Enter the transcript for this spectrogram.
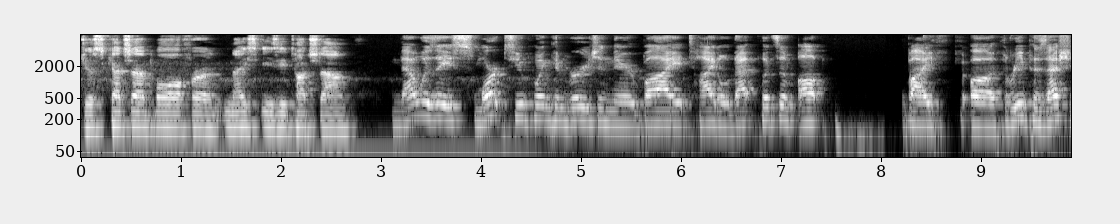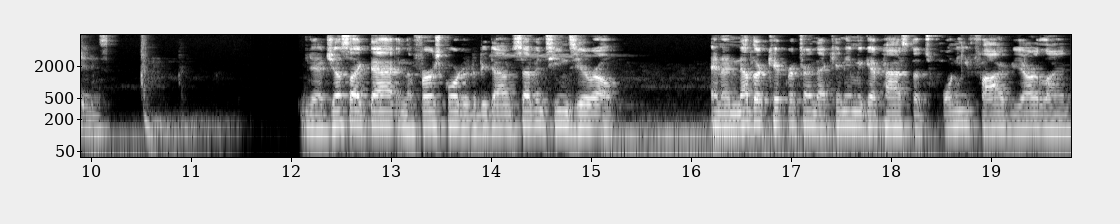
Just catch that ball for a nice, easy touchdown. That was a smart two point conversion there by Tidal. That puts him up by uh, three possessions. Yeah, just like that in the first quarter to be down 17 0. And another kick return that can't even get past the 25 yard line.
